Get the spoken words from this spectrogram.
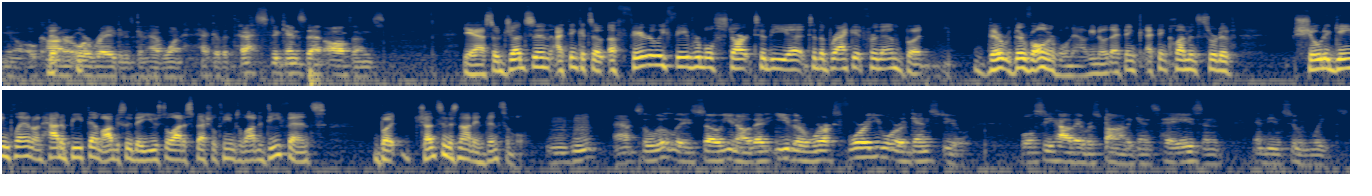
you know, O'Connor or Reagan is going to have one heck of a test against that offense. Yeah, so Judson, I think it's a, a fairly favorable start to the uh, to the bracket for them, but they're they're vulnerable now. You know, I think I think Clemens sort of showed a game plan on how to beat them. Obviously, they used a lot of special teams, a lot of defense, but Judson is not invincible. Mm-hmm. Absolutely. So you know that either works for you or against you. We'll see how they respond against Hayes and in the ensuing weeks.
